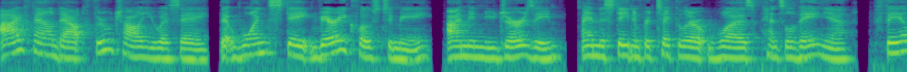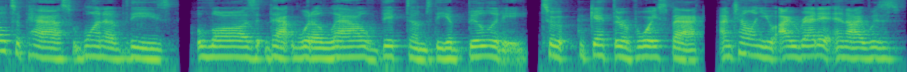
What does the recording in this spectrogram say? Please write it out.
I found out through Child USA that one state very close to me, I'm in New Jersey, and the state in particular was Pennsylvania, failed to pass one of these laws that would allow victims the ability to get their voice back. I'm telling you, I read it and I was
